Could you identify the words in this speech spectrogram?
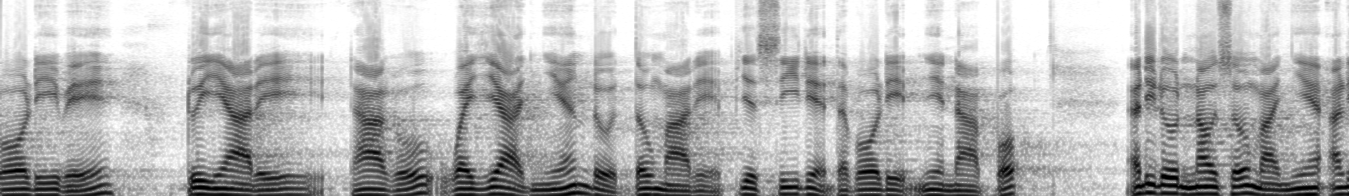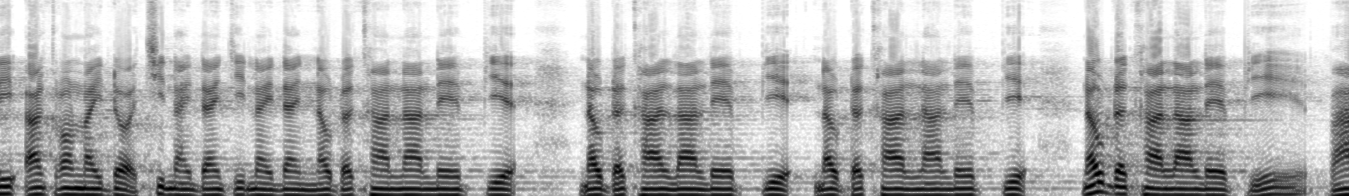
ဘောလေးပဲတွေ့ရတယ်ဒါကိုဝရညံလို့သုံးပါတယ်ပစ္စည်းတဲ့သဘောလေးမြင်တာပေါ့အဲ့ဒီလိုနောက်ဆုံးမှာညံအလီအာကောင်းလိုက်တော့ချိလိုက်တိုင်းချိလိုက်တိုင်းနောက်တစ်ခါလာလဲပြစ်နောက်တစ်ခါလာလဲပြစ်နောက်တစ်ခါလာလဲပြစ်နောက်တစ်ခါလာလဲပြစ်ဘာ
